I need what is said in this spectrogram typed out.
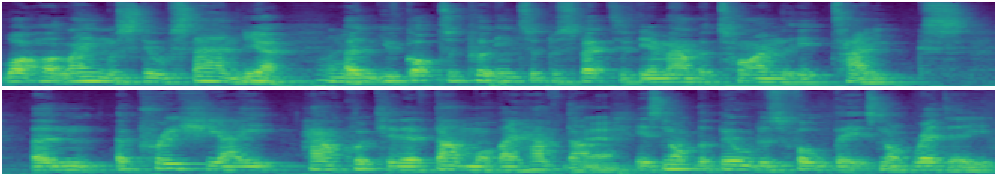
White Hart Lane was still standing. Yeah. Oh, and you've got to put into perspective the amount of time that it takes and appreciate how quickly they've done what they have done. Yeah. It's not the builder's fault that it's not ready.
